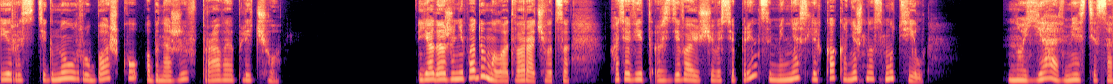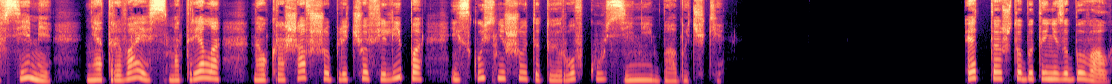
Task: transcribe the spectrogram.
и расстегнул рубашку, обнажив правое плечо. Я даже не подумала отворачиваться, хотя вид раздевающегося принца меня слегка, конечно, смутил. Но я вместе со всеми не отрываясь, смотрела на украшавшую плечо Филиппа искуснейшую татуировку синей бабочки. «Это чтобы ты не забывал».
